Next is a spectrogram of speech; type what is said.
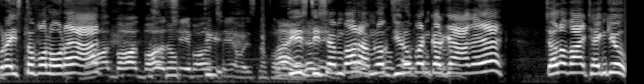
पूरा स्नोफॉल हो रहा है आज बहुत बहुत बहुत Snow- अच्छी बहुत ती- अच्छी है वो snowfall। भाई, तीस रवि, दिसंबर हम लोग snowfall जीरो पॉइंट करके आ गए चलो बाय थैंक यू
